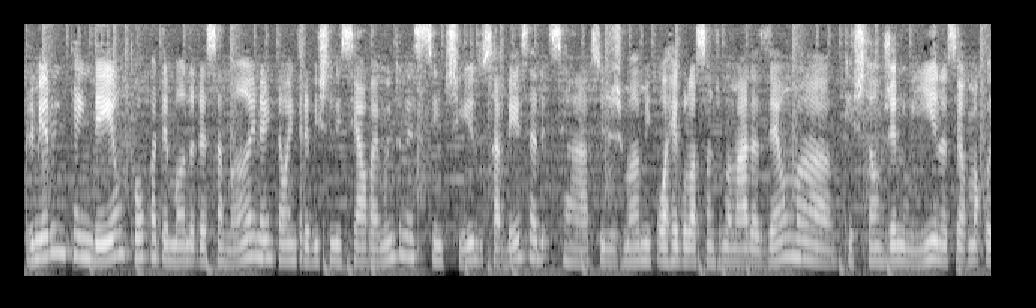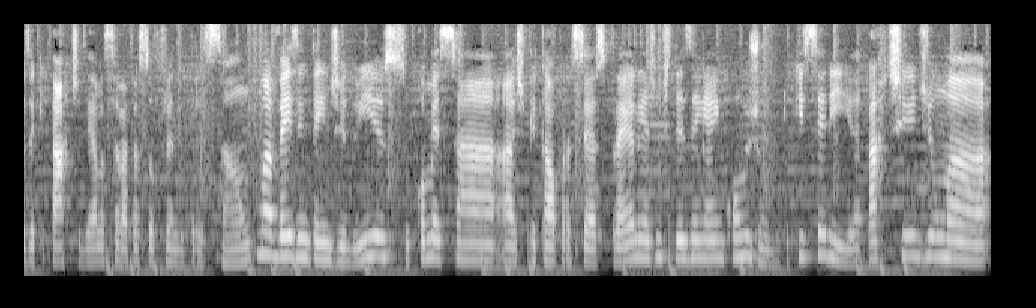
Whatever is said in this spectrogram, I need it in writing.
primeiro entender um pouco a demanda dessa mãe, né? Então, a entrevista inicial vai muito nesse sentido, saber se a, se a se desmame ou a regulação de mamadas é uma questão genuína, se é alguma coisa que parte dela, se ela está sofrendo pressão. Uma vez entendido isso, começar a explicar o processo para ela e a gente desenhar em conjunto, que seria partir de uma,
